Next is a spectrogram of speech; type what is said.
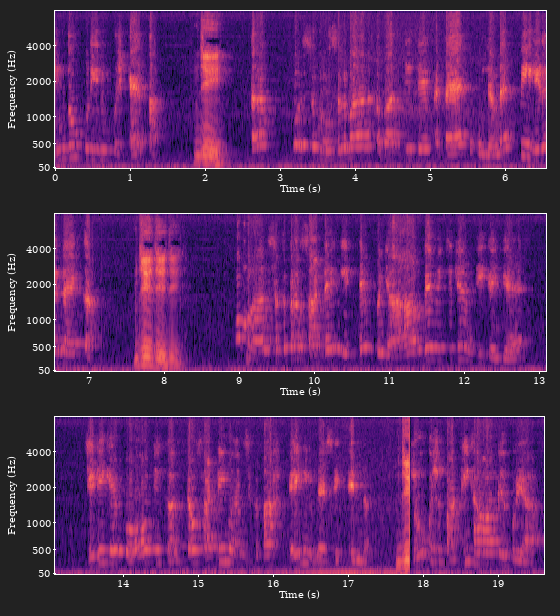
ਹਿੰਦੂ ਕੁੜੀ ਨੂੰ ਕੁਝ ਕਹਿਤਾ ਜੀ। ਤਾਂ ਉਸ ਮੁਸਲਮਾਨ ਆਬਾਦੀ ਤੇ ਅਟੈਕ ਹੋ ਜਾਂਦਾ ਭੀੜ ਅਟੈਕ ਕਰ ਜੀ ਜੀ ਜੀ। ਉਹ ਮਾਨਸਿਕਤਾ ਸਾਡੇ ਇੱਥੇ ਪੰਜਾਬ ਦੇ ਵਿੱਚ ਲਿਆਂਦੀ ਗਈ ਹੈ ਜਿਹੜੀ ਕਿ ਬਹੁਤ ਹੀ ਗਲਤ ਹੈ ਉਹ ਸਾਡੀ ਮਾਨਸਿਕਤਾ ਹੈ ਹੀ ਨਹੀਂ ਵੈਸੇ ਇੰਨਾ। ਜੀ। ਜੋ ਕੁਝ ਬਾਕੀ ਥਾਵਾਂ ਤੇ ਹੋਇਆ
